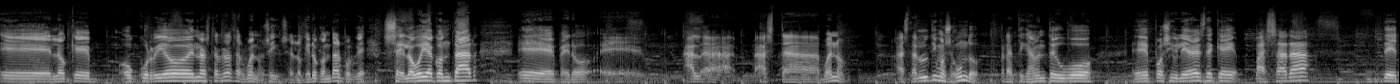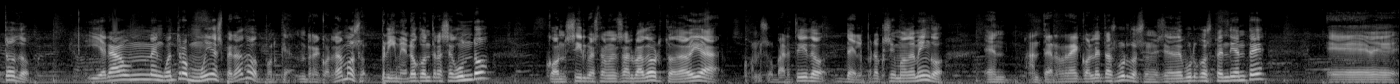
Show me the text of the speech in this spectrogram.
eh, lo que ocurrió en las terrazas. Bueno, sí, se lo quiero contar porque se lo voy a contar, pero hasta, bueno, hasta el último segundo. Prácticamente hubo eh, posibilidades de que pasara de todo. Y era un encuentro muy esperado, porque recordamos, primero contra segundo, con Silvestre en Salvador todavía con su partido del próximo domingo en, ante Recoletas Burgos, Universidad de Burgos pendiente. Eh,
